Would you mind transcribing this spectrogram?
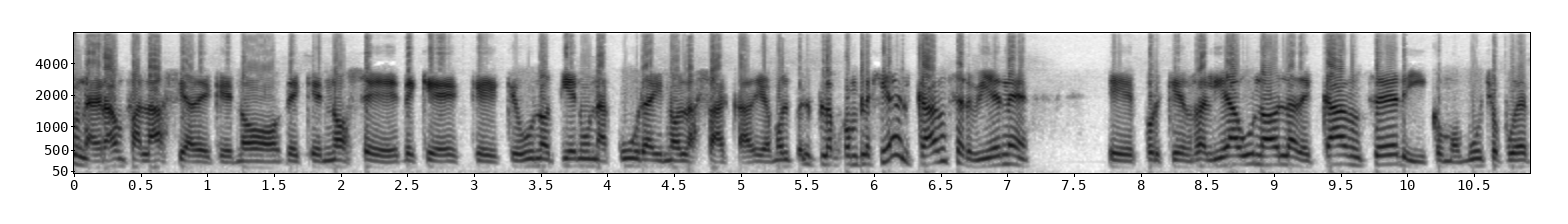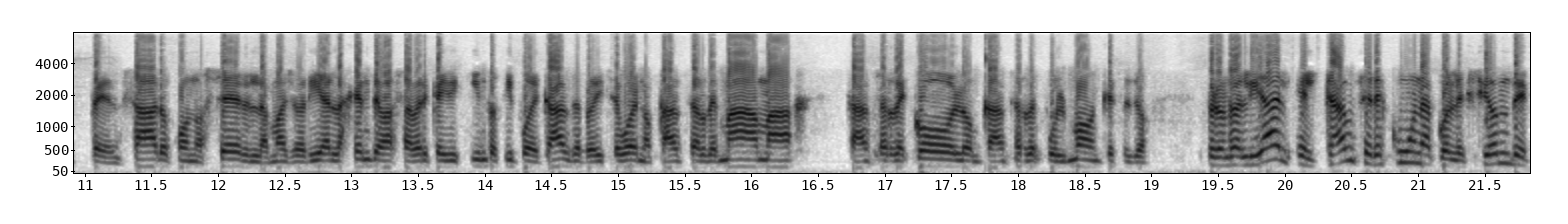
una gran falacia de que no, de que no se, de que, que, uno tiene una cura y no la saca. Digamos, la complejidad del cáncer viene eh, porque en realidad uno habla de cáncer y como mucho puede pensar o conocer, la mayoría de la gente va a saber que hay distintos tipos de cáncer, pero dice, bueno, cáncer de mama, cáncer de colon, cáncer de pulmón, qué sé yo. Pero en realidad el, cáncer es como una colección de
